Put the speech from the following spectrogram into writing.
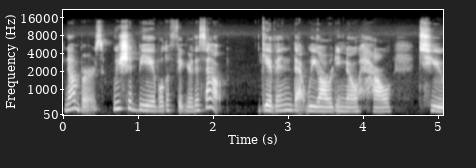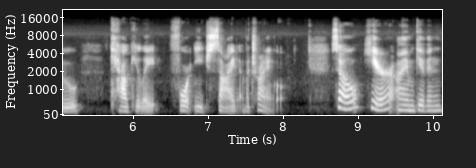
numbers, we should be able to figure this out, given that we already know how to calculate for each side of a triangle. So here I am given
